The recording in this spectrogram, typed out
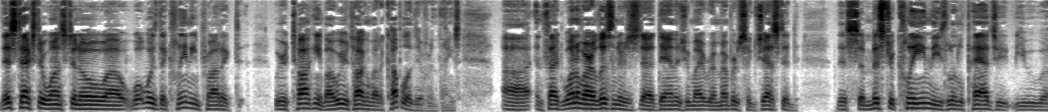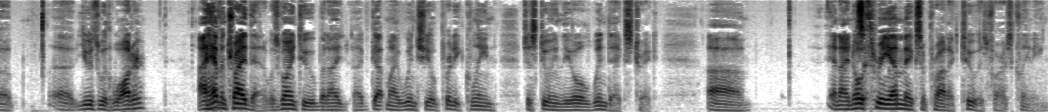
this texter wants to know uh, what was the cleaning product we were talking about. We were talking about a couple of different things. Uh, in fact, one of our listeners, uh, Dan, as you might remember, suggested this uh, Mr. Clean, these little pads you, you uh, uh, use with water I haven't tried that. I was going to, but I I've got my windshield pretty clean just doing the old Windex trick. Uh, and I know 3M makes a product too as far as cleaning.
